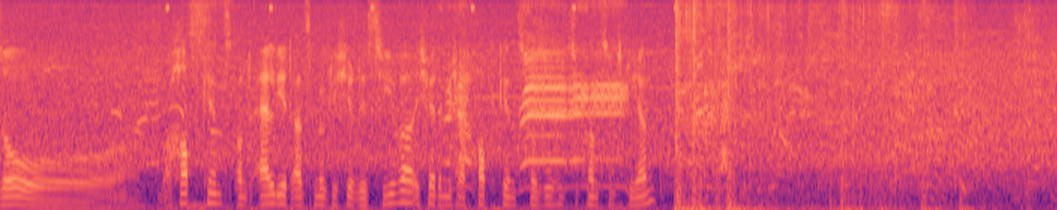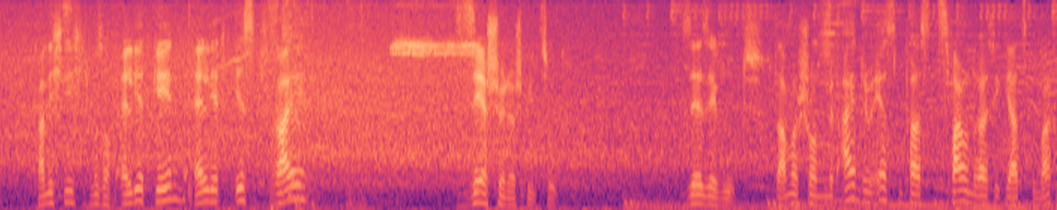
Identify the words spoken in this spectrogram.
So. Hopkins und Elliott als mögliche Receiver. Ich werde mich auf Hopkins versuchen zu konzentrieren. Kann ich nicht. Ich muss auf Elliott gehen. Elliott ist frei. Sehr schöner Spielzug sehr, sehr gut. Da haben wir schon mit einem ersten Pass 32 Yards gemacht.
